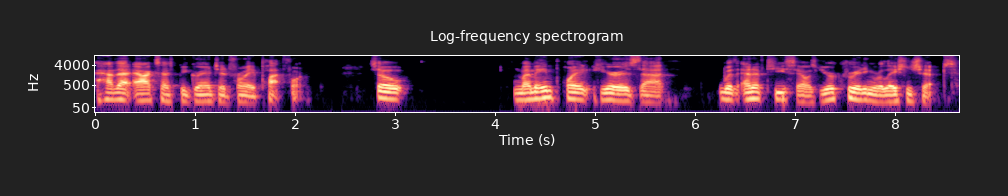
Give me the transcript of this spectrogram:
have that access be granted from a platform. So my main point here is that with NFT sales, you're creating relationships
